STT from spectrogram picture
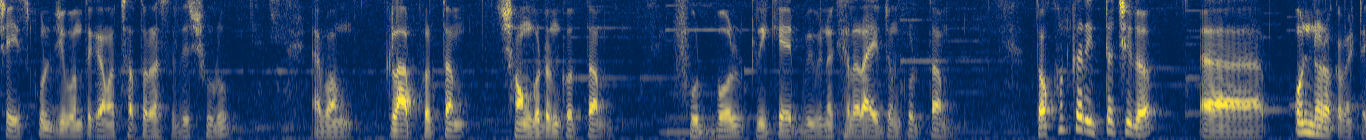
সেই স্কুল জীবন থেকে আমার ছাত্র রাজনীতি শুরু এবং ক্লাব করতাম, সংগঠন করতাম, ফুটবল, ক্রিকেট, বিভিন্ন খেলার আয়োজন করতাম। তখনকার ঈদটা ছিল অন্যরকম একটা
